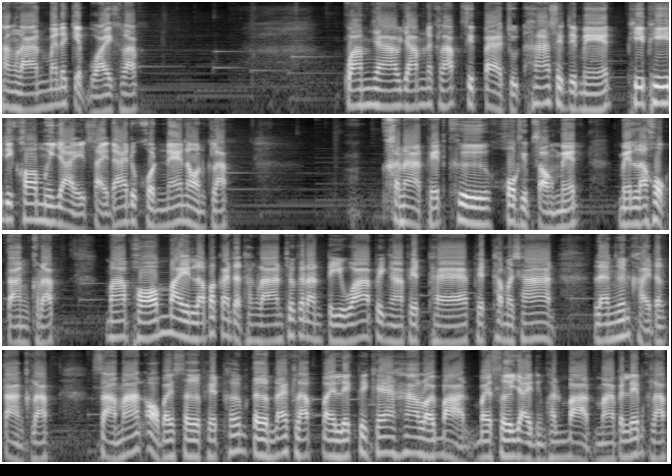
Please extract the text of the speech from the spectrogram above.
ทางร้านไม่ได้เก็บไว้ครับ ความยาวย้ำนะครับ 18.5เซนติเมตรพี่ๆที่ข้อมือใหญ่ใส่ได้ทุกคนแน่นอนครับ ขนาดเพชรคือ 62 เม็ดเม็ดละ 6 ตังค์ครับ มาพร้อมใบรับประกันจากทางร้านช่วยการันตีว่าเป็นงานเพชรแท้ เพชรธรรมชาติ และเงื่อนไขต่างๆ ครับ สามารถออกใบเซอร์เพชรเพิ่มเติมได้ครับ ใบเล็กเพียงแค่ 500 บาท ใบเซอร์ใหญ่ 1,000 บาท มาเป็นเล่มครับ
